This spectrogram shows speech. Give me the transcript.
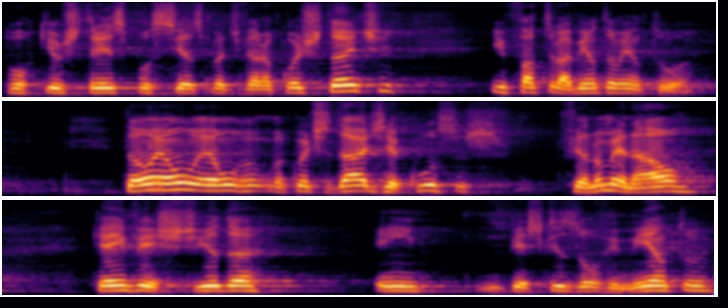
porque os 13% se mantiveram constante e o faturamento aumentou. Então, é, um, é uma quantidade de recursos fenomenal que é investida em, em pesquisa e desenvolvimento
